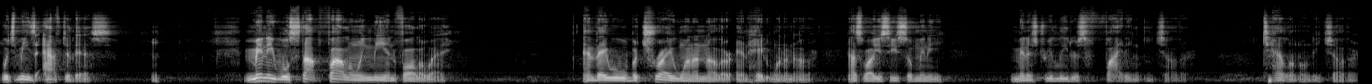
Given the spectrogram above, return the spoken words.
which means after this, many will stop following me and fall away. And they will betray one another and hate one another. That's why you see so many ministry leaders fighting each other, telling on each other.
